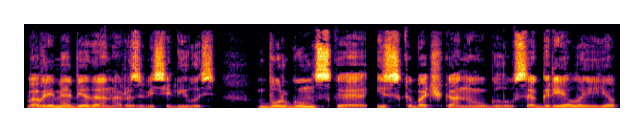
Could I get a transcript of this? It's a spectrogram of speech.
Во время обеда она развеселилась. Бургундская из кабачка на углу согрела ее,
